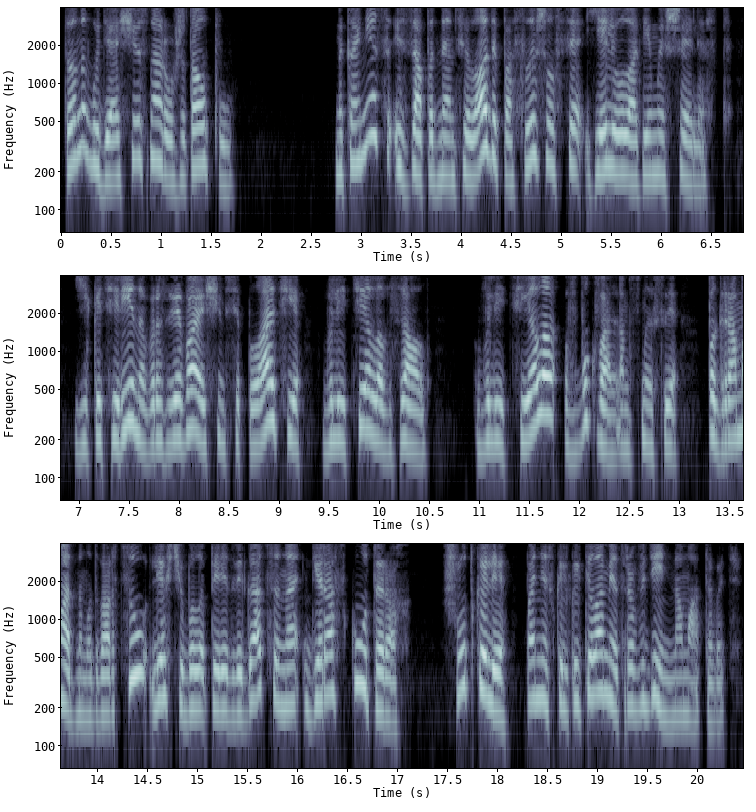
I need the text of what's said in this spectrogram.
то на гудящую снаружи толпу. Наконец из западной анфилады послышался еле уловимый шелест. Екатерина в развивающемся платье влетела в зал. Влетела в буквальном смысле. По громадному дворцу легче было передвигаться на гироскутерах, Шутка ли по несколько километров в день наматывать?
